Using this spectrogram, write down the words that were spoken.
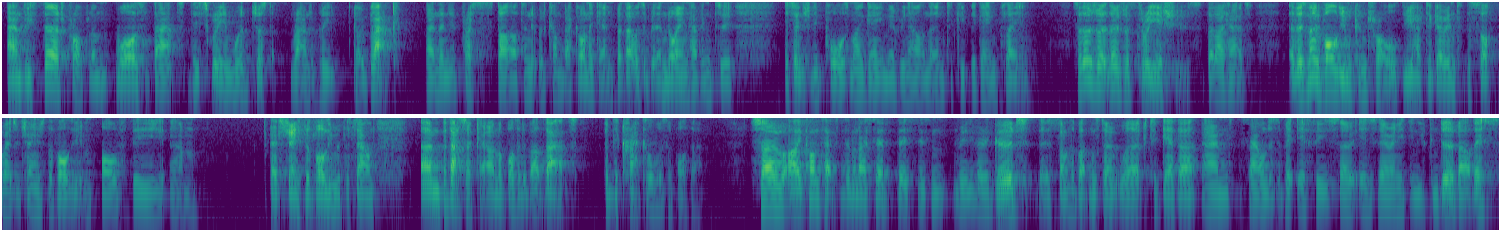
And the third problem was that the screen would just randomly go black. And then you'd press start and it would come back on again. But that was a bit annoying having to essentially pause my game every now and then to keep the game playing. So those were, those were three issues that I had. Uh, there's no volume control. You have to go into the software to change the volume of the, um, uh, to change the volume of the sound. Um, but that's okay, I'm not bothered about that. But the crackle was a bother. So I contacted them and I said, this isn't really very good. There's, some of the buttons don't work together and the sound is a bit iffy, so is there anything you can do about this?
